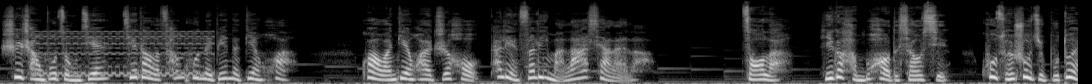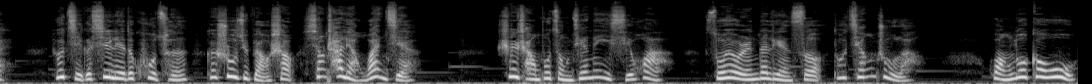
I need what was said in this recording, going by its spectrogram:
市场部总监接到了仓库那边的电话。挂完电话之后，他脸色立马拉下来了。糟了，一个很不好的消息，库存数据不对，有几个系列的库存跟数据表上相差两万件。市场部总监的一席话，所有人的脸色都僵住了。网络购物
